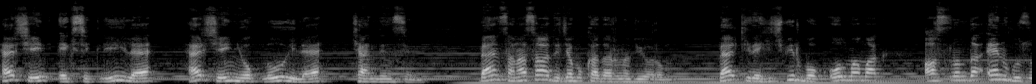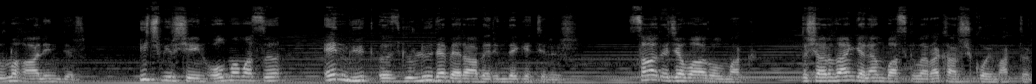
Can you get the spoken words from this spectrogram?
her şeyin eksikliğiyle, her şeyin yokluğu ile kendinsin. Ben sana sadece bu kadarını diyorum. Belki de hiçbir bok olmamak aslında en huzurlu halindir. Hiçbir şeyin olmaması en büyük özgürlüğü de beraberinde getirir. Sadece var olmak, dışarıdan gelen baskılara karşı koymaktır.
